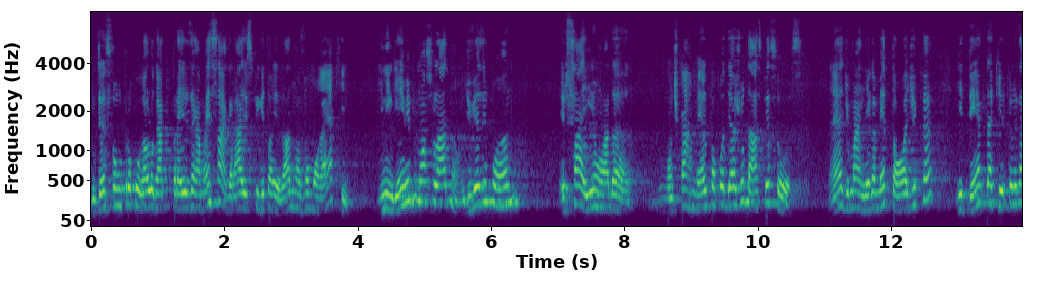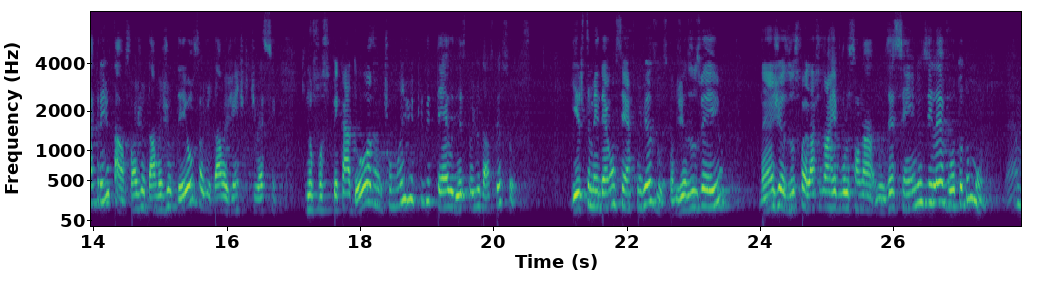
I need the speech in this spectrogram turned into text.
Então eles foram procurar o lugar que para eles era mais sagrado espiritualizado, nós vamos morar aqui. E ninguém vem para o nosso lado, não. De vez em quando, eles saíam lá da, Monte Carmelo para poder ajudar as pessoas, né? De maneira metódica e dentro daquilo que eles acreditavam. Só ajudava judeus, só ajudava gente que tivesse que não fosse pecador, não tinha um monte de critério deles para ajudar as pessoas. E eles também deram certo com Jesus. Quando Jesus veio, né, Jesus foi lá, fez uma revolução na, nos essênios e levou todo mundo né,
